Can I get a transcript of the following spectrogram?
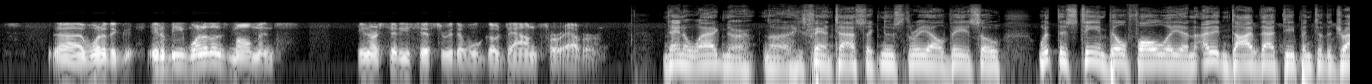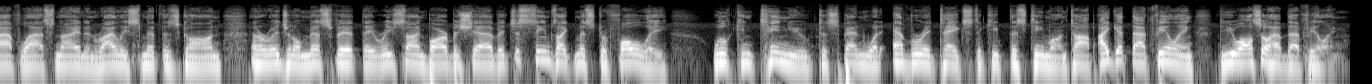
uh, one of the it'll be one of those moments in our city's history that will go down forever. Dana Wagner, uh, he's fantastic. News 3 LV. So, with this team, Bill Foley, and I didn't dive that deep into the draft last night, and Reilly Smith is gone, an original misfit. They re signed Barbashev. It just seems like Mr. Foley will continue to spend whatever it takes to keep this team on top. I get that feeling. Do you also have that feeling?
